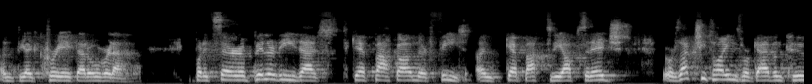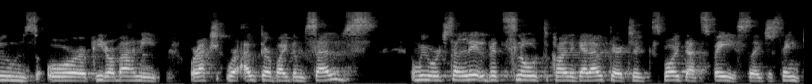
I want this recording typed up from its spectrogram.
and they'll create that overlap. But it's their ability that to get back on their feet and get back to the opposite edge. There was actually times where Gavin Coombs or Peter Mahony were actually were out there by themselves and we were just a little bit slow to kind of get out there to exploit that space. I just think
